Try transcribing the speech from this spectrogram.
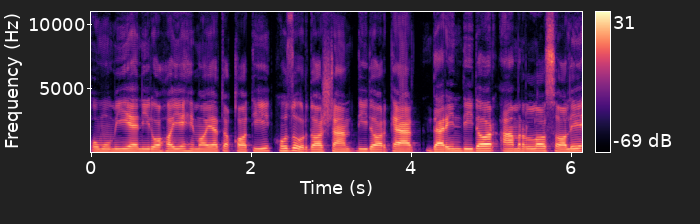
عمومی نیروهای حمایت قاطی حضور داشتند دیدار کرد. در این دیدار امرالله صالح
